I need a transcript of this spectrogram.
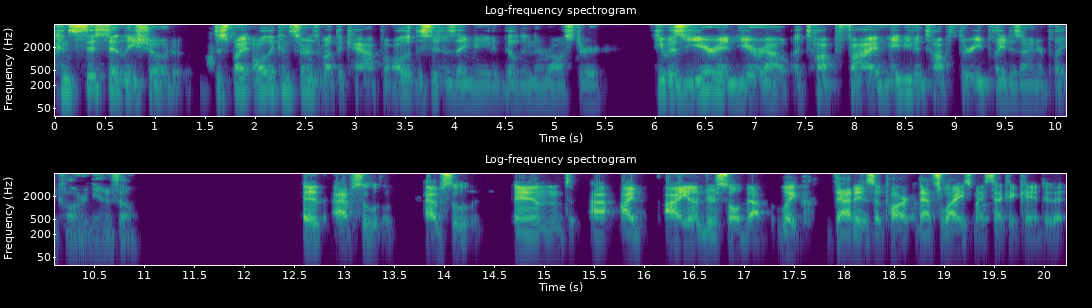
consistently showed, despite all the concerns about the cap, all the decisions they made in building their roster, he was year in, year out, a top five, maybe even top three play designer, play caller in the NFL. Absolutely. Absolutely and I, I I undersold that. Like that is a part. That's why he's my second candidate,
